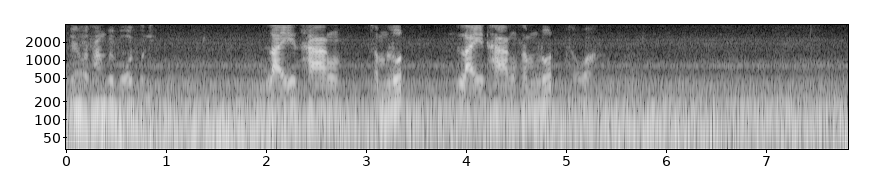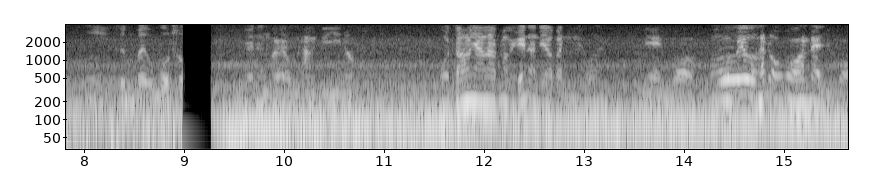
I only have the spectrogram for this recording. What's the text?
เห็นว่าทางไปโบสถ์บ่นี่ไหลทางสำรุดไหลทางสำรุดเขาว่านี่ขึ้นไปอุโบสถเห็นหนึ่งไปทางดีเนาะโบสถ์ทางยางลัดมันก็เห็นอันเดียวกันเนี่ยว่า แม่นบ่มันเป็นว่าคันออกออนได้อยู่บ่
